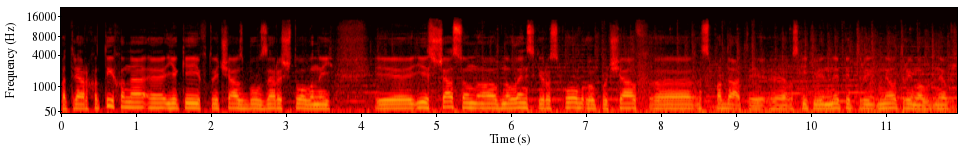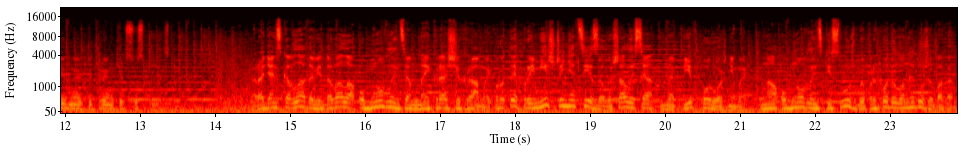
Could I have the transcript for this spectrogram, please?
патріарха Тихона, е, який в той час був заарештований. І, з часом е, обновленський розкол почав спадати, оскільки він не отримав необхідної підтримки в суспільстві. Радянська влада віддавала обновленцям найкращі храми, проте приміщення ці залишалися напівпорожніми. На обновленські служби приходило не дуже багато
